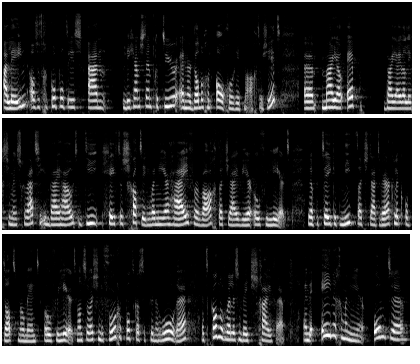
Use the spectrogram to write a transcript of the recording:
Alleen als het gekoppeld is aan lichaamstemperatuur en er dan nog een algoritme achter zit. Uh, maar jouw app, waar jij wellicht je menstruatie in bijhoudt, die geeft een schatting wanneer hij verwacht dat jij weer ovuleert. Dat betekent niet dat je daadwerkelijk op dat moment ovuleert. Want zoals je in de vorige podcast hebt kunnen horen, het kan nog wel eens een beetje schuiven. En de enige manier om te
